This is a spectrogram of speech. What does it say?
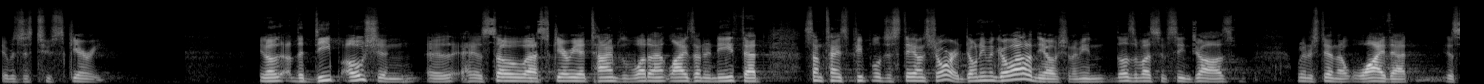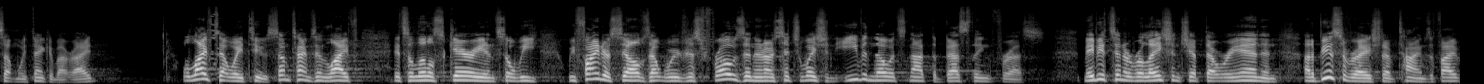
it was just too scary. You know, the deep ocean uh, is so uh, scary at times with what lies underneath that sometimes people just stay on shore and don't even go out in the ocean. I mean, those of us who've seen Jaws, we understand that why that is something we think about, right? Well, life's that way too. Sometimes in life, it's a little scary, and so we, we find ourselves that we're just frozen in our situation, even though it's not the best thing for us. Maybe it's in a relationship that we're in, and an abusive relationship at times. If, I,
